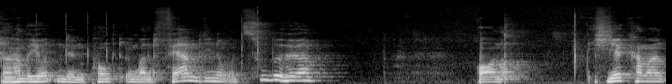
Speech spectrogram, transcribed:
Dann haben wir hier unten den Punkt irgendwann Fernbedienung und Zubehör. Und hier kann man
